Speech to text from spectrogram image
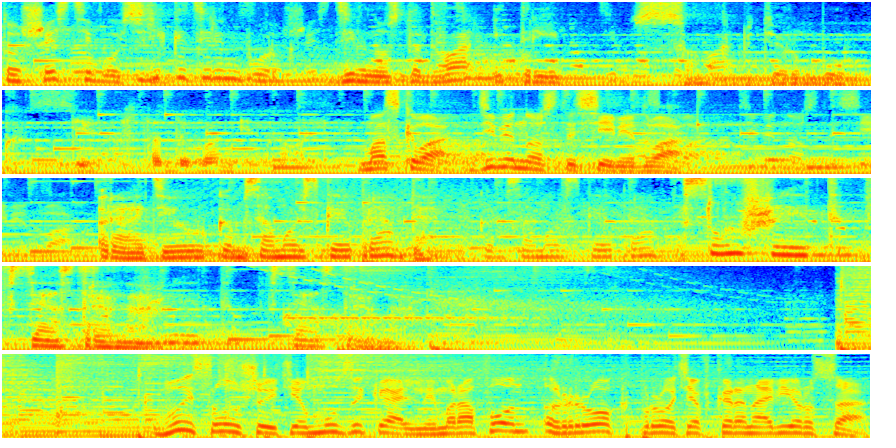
106,8. Екатеринбург 92,3. Санкт-Петербург. 92,0. Москва 97,2. 97,2. Радио «Комсомольская правда». «Комсомольская правда». Слушает вся страна. Слушает вся страна. Вы слушаете музыкальный марафон «Рок против коронавируса».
